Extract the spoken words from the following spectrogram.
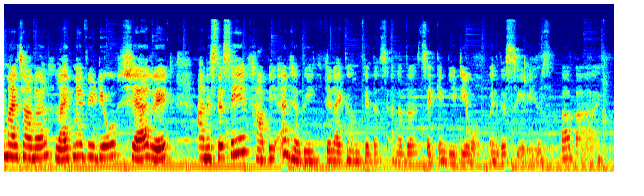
my channel, like my video, share it, and stay safe, happy, and healthy till i come with this another second video in this series. Bye bye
